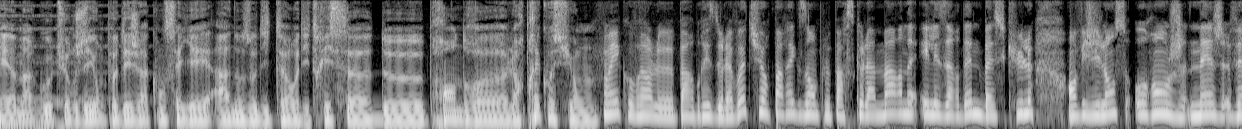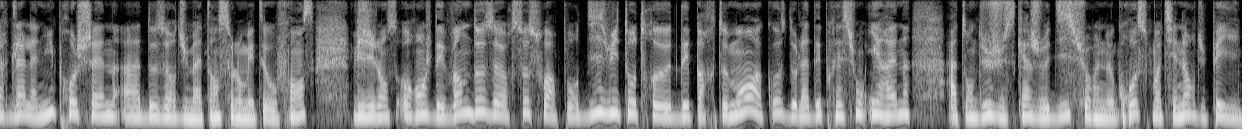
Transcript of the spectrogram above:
Et euh, Margot Turgy, on peut déjà conseiller à nos auditeurs, auditrices euh, de prendre euh, leurs précautions. Oui, couvrir le pare-brise de la voiture, par exemple, parce que la Marne et les Ardennes basculent en vigilance orange, neige, verglas la nuit prochaine à 2 heures du matin, selon Météo France. Vigilance orange dès 22 heures ce soir pour 18 autres départements à cause de la dépression Irène, attendue jusqu'à jeudi sur une grosse moitié nord du pays.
